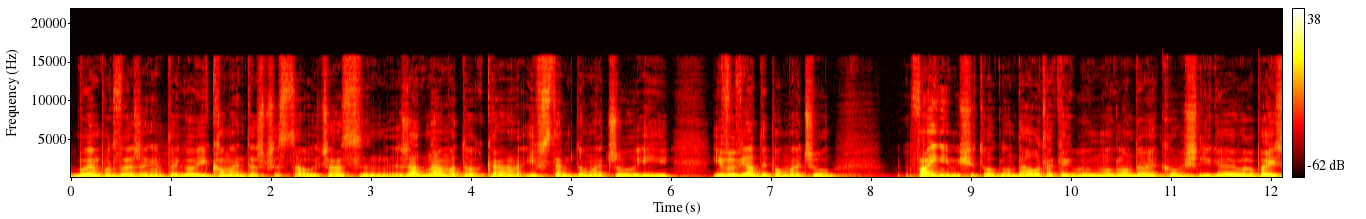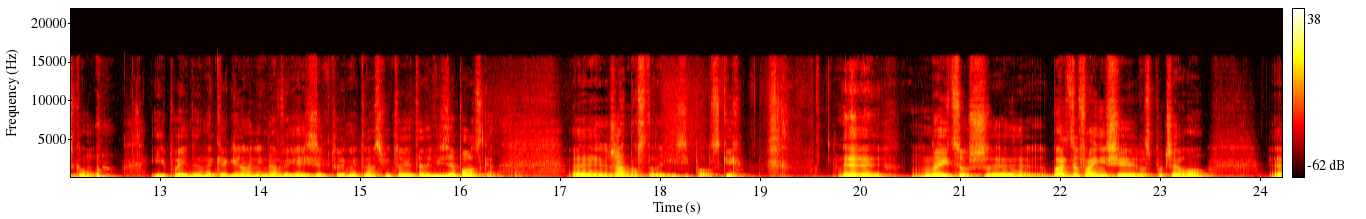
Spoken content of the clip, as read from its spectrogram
byłem pod wrażeniem tego i komentarz przez cały czas. Żadna amatorka i wstęp do meczu i, i wywiady po meczu. Fajnie mi się to oglądało, tak jakbym oglądał jakąś ligę europejską i pojedynek Jagiellonii na wyjeździe, który nie transmituje telewizja polska. E, żadna z telewizji polskich. E, no i cóż, e, bardzo fajnie się rozpoczęło. E,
